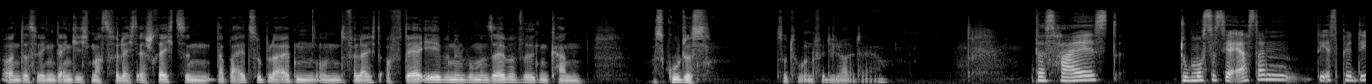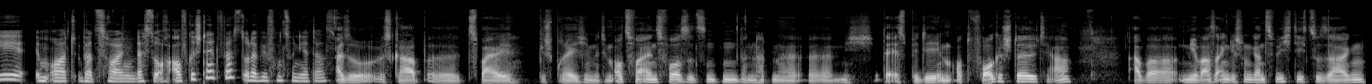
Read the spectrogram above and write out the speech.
Und deswegen denke ich, macht es vielleicht erst recht Sinn, dabei zu bleiben und vielleicht auf der Ebene, wo man selber wirken kann, was Gutes zu tun für die Leute. Ja. Das heißt, du musstest ja erst dann die SPD im Ort überzeugen, dass du auch aufgestellt wirst oder wie funktioniert das? Also es gab äh, zwei Gespräche mit dem Ortsvereinsvorsitzenden, dann hat mir äh, mich der SPD im Ort vorgestellt, ja. Aber mir war es eigentlich schon ganz wichtig zu sagen,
